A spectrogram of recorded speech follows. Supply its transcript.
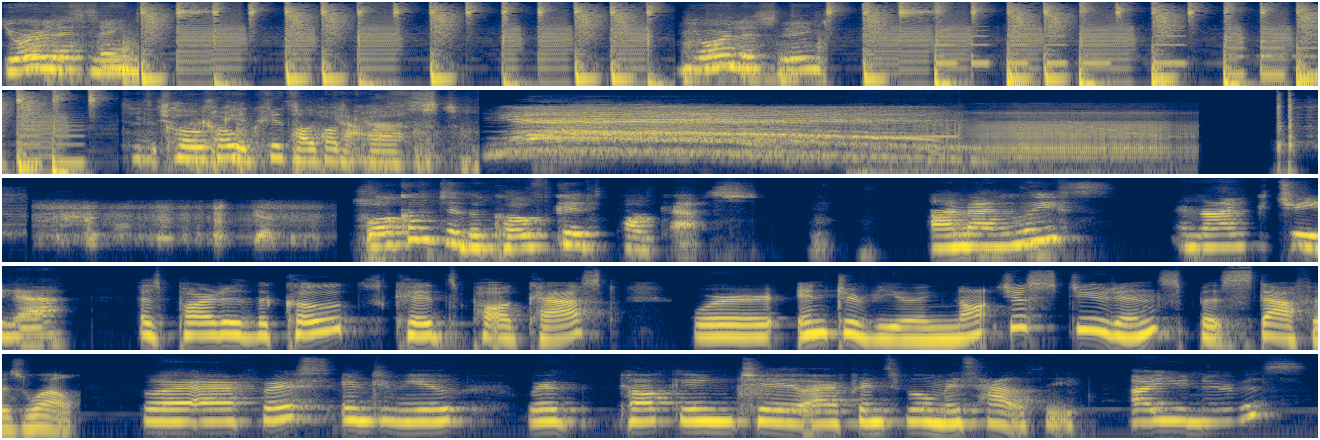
You're listening. You're listening to the Cove, Cove Kids, Kids podcast. Welcome to the Cove Kids podcast. I'm Annalise. And I'm Katrina. As part of the Cove Kids podcast, we're interviewing not just students, but staff as well. For our first interview, we're talking to our principal, Miss Hallissey. Are you nervous?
